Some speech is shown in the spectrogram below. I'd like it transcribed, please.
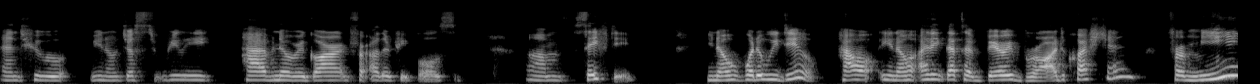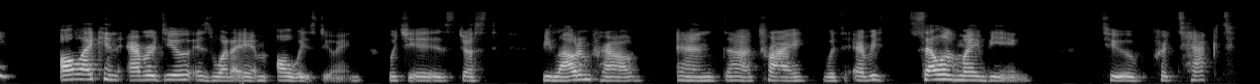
and who you know just really have no regard for other people's um, safety. You know what do we do? How you know i think that's a very broad question. For me all i can ever do is what i am always doing which is just be loud and proud and uh, try with every cell of my being to protect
